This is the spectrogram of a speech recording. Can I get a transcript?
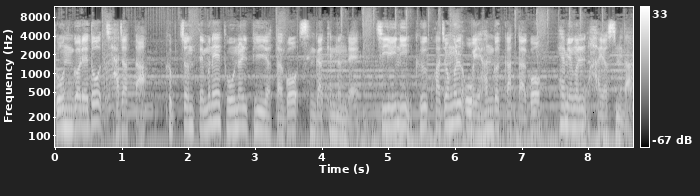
돈 거래도 잦았다. 급전 때문에 돈을 빌렸다고 생각했는데 지인이 그 과정을 오해한 것 같다고 해명을 하였습니다.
